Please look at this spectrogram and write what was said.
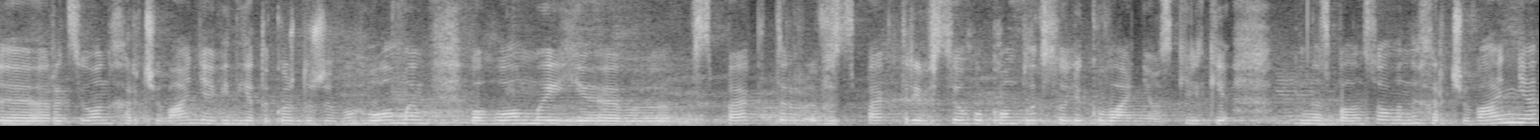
е, раціон харчування він є також дуже вагомим, вагомий в спектр в спектрі всього комплексу лікування, оскільки збалансоване харчування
